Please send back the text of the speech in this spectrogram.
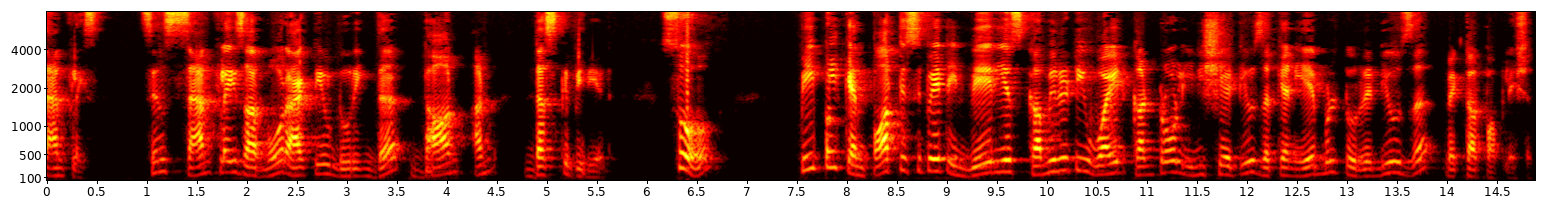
sandflies since sandflies are more active during the dawn and dusk period. So, people can participate in various community-wide control initiatives that can able to reduce the vector population.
